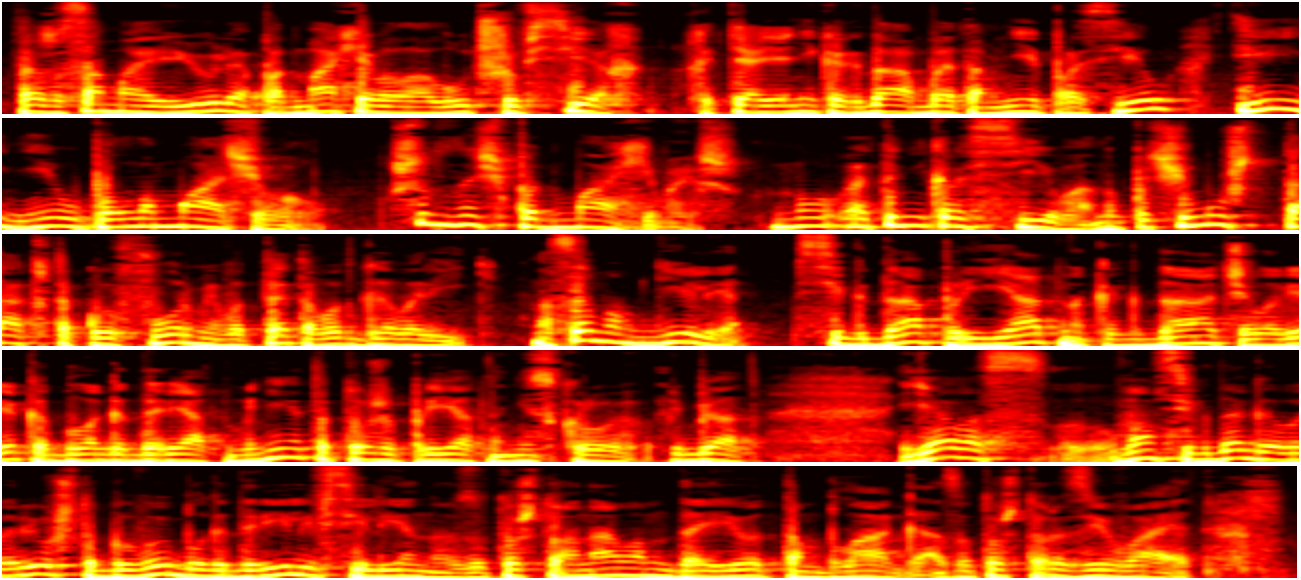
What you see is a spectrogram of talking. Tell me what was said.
та же самая Юля подмахивала лучше всех, хотя я никогда об этом не просил и не уполномачивал. Что ты значит подмахиваешь? Ну, это некрасиво. Ну, почему ж так в такой форме вот это вот говорить? На самом деле, всегда приятно, когда человека благодарят. Мне это тоже приятно, не скрою. Ребят, я вас, вам всегда говорю, чтобы вы благодарили Вселенную за то, что она вам дает там благо, за то, что развивает.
